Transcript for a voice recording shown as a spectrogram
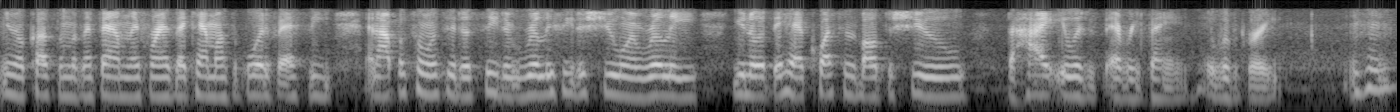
you know customers and family and friends that came out supported Phat Pheet an opportunity to see to really see the shoe and really you know if they had questions about the shoe, the height, it was just everything. It was great. Mhm.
